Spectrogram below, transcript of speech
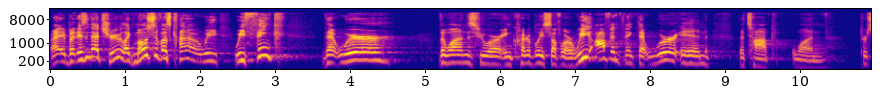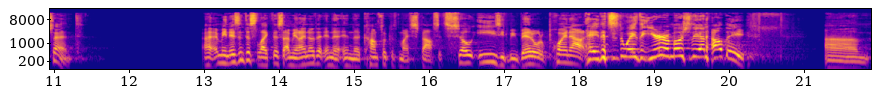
right? But isn't that true? Like most of us kind of, we, we think that we're the ones who are incredibly self aware. We often think that we're in the top 1%. I mean, isn't this like this? I mean, I know that in, in the conflict with my spouse, it's so easy to be able to point out, hey, this is the way that you're emotionally unhealthy. Um,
